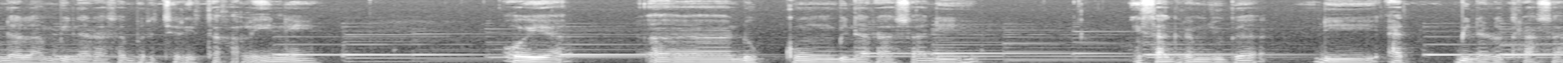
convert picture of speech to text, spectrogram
dalam bina rasa bercerita kali ini. Oh ya uh, dukung bina rasa di Instagram juga di @bina.rasa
